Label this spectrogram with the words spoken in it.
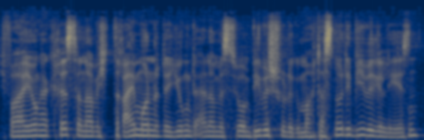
Ich war ja junger Christ, dann habe ich drei Monate Jugend einer Mission Bibelschule gemacht, hast nur die Bibel gelesen,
